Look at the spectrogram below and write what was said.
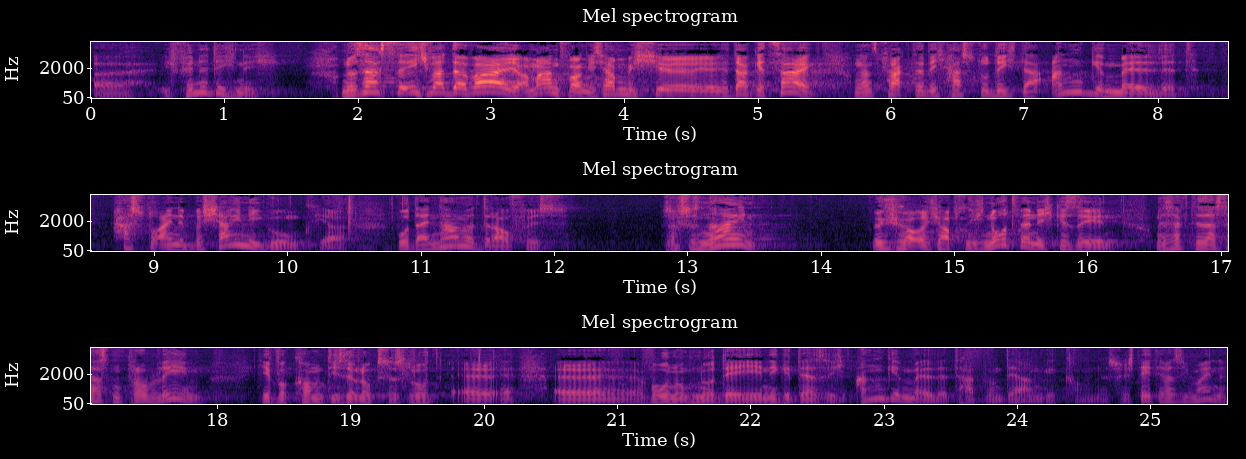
äh, ich finde dich nicht. Und du sagst, ich war dabei am Anfang, ich habe mich äh, da gezeigt. Und dann fragt er dich, hast du dich da angemeldet? Hast du eine Bescheinigung, ja, wo dein Name drauf ist? Du sagst, nein, ich, ich habe es nicht notwendig gesehen. Und er sagte, das ist ein Problem. Hier bekommt diese Luxuswohnung äh, äh, nur derjenige, der sich angemeldet hat und der angekommen ist. Versteht ihr, was ich meine?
